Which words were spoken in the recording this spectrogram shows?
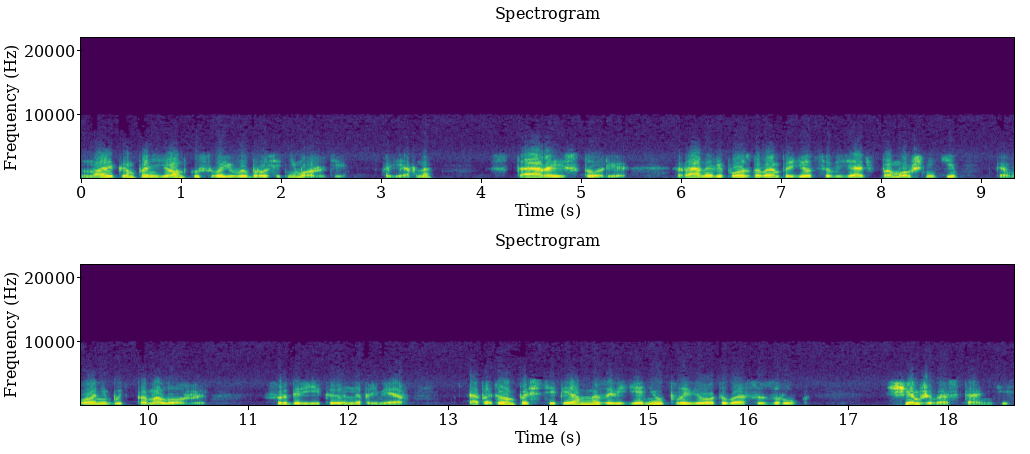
но и компаньонку свою вы бросить не можете. Верно? Старая история. Рано или поздно вам придется взять в помощники кого-нибудь помоложе. Фредерика, например. А потом постепенно заведение уплывет у вас из рук. С чем же вы останетесь?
